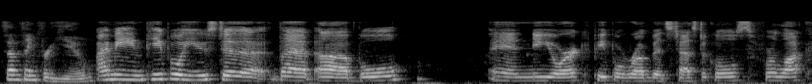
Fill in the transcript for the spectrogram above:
Is that a thing for you? I mean, people used to that uh, bull in New York. People rub its testicles for luck.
